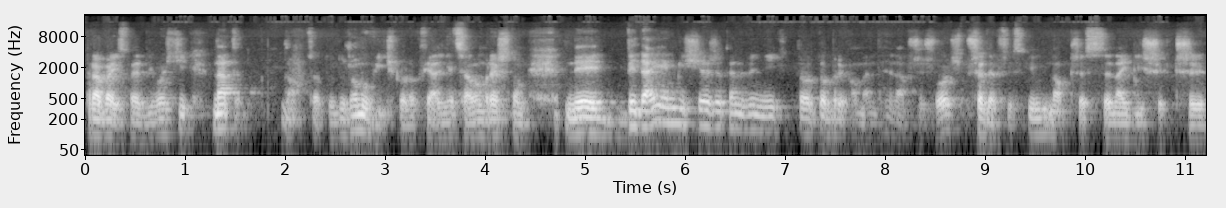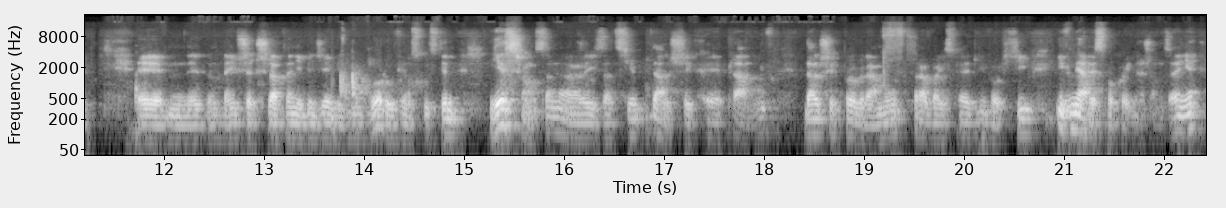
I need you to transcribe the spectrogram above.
Prawa i Sprawiedliwości nad no co tu dużo mówić, kolokwialnie całą resztą. Y, Wydaje mi się, że ten wynik to dobry omen na przyszłość. Przede wszystkim no, przez najbliższych trzy, y, najbliższe trzy lata nie będziemy mieli wyborów, w związku z tym jest szansa na realizację dalszych y, planów, dalszych programów Prawa i Sprawiedliwości i w miarę spokojne rządzenie,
